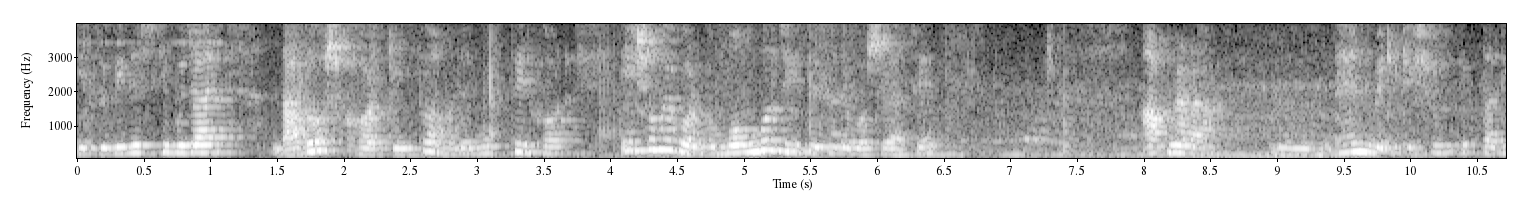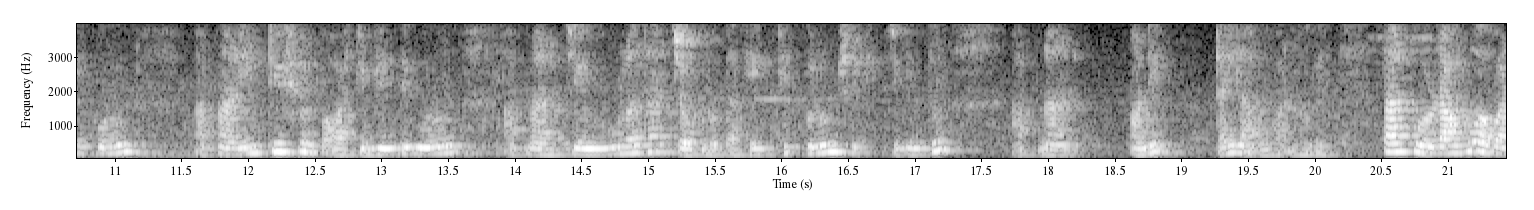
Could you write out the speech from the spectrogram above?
কিন্তু বিদেশকে বোঝায়। দ্বাদশ ঘর কিন্তু আমাদের মুক্তির ঘর। এই সময় বলব, মঙ্গল যেহেতু এখানে বসে আছে, আপনারা ধ্যান মেডিটেশন ইত্যাদি করুন। আপনার ইনটিউশন পাওয়ারকে বৃদ্ধি করুন। আপনার যে মূলাধার চক্র, তাকে অ্যাক্টিভ করুন। সেক্ষেত্রে কিন্তু আপনার অনেকটাই লাভবান হবে। তারপর রাহু আবার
